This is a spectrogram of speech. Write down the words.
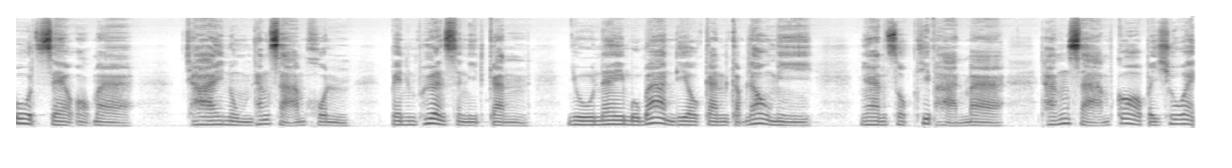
พูดแซวออกมา ชายหนุ่มทั้งสามคน เป็นเพื่อนสนิทกัน อยู่ในหมู่บ้านเดียวกันกับเล่ามี งานศพที่ผ่านมา ทั้งสามก็ไปช่วย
